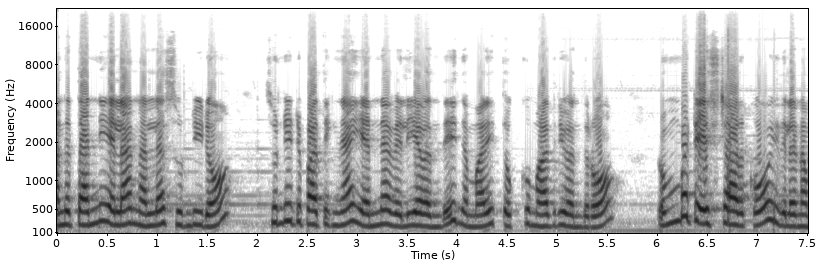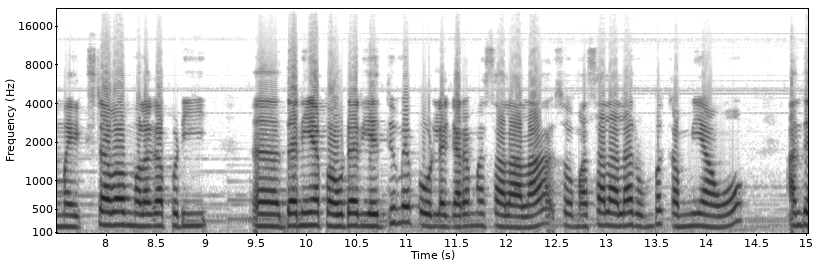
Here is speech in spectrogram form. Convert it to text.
அந்த தண்ணியெல்லாம் நல்லா சுண்டிடும். சுண்டிட்டு பார்த்தீங்கன்னா எண்ணெய் வெளியே வந்து இந்த மாதிரி தொக்கு மாதிரி வந்துடும் ரொம்ப டேஸ்ட்டாக இருக்கும். இதில் நம்ம எக்ஸ்ட்ராவாக மிளகா பொடி தனியா பவுடர் எதுவுமே போடல. கரம் மசாலாலாம். ஸோ மசாலாலாம் ரொம்ப கம்மியாகவும் அந்த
